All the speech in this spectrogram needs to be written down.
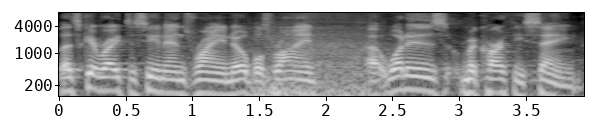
Let's get right to CNN's Ryan Nobles. Ryan, uh, what is McCarthy saying?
